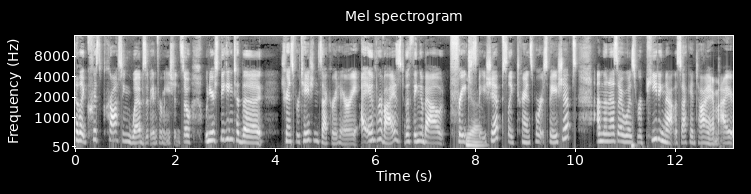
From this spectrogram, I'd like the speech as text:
of like crisscrossing webs of information. So when you're speaking to the transportation secretary, I improvised the thing about freight Yeah. spaceships, like transport spaceships. And then as I was repeating that the second time, I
